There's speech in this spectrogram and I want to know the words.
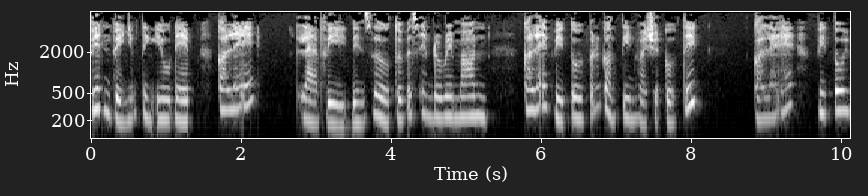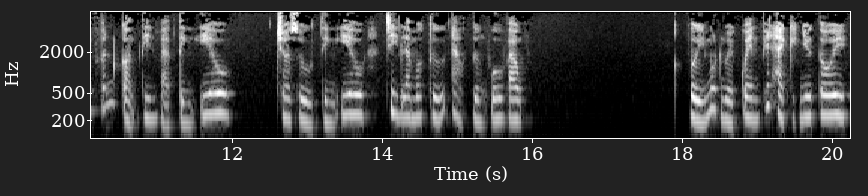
Viết về những tình yêu đẹp, có lẽ là vì đến giờ tôi vẫn xem Doraemon, có lẽ vì tôi vẫn còn tin vào chuyện cổ tích, có lẽ vì tôi vẫn còn tin vào tình yêu, cho dù tình yêu chỉ là một thứ ảo tưởng vô vọng. Với một người quen viết hài kịch như tôi,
